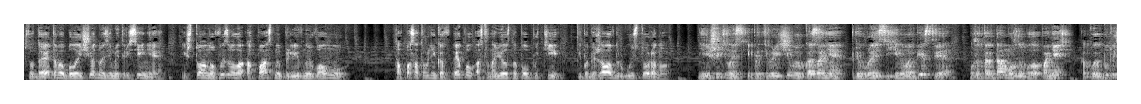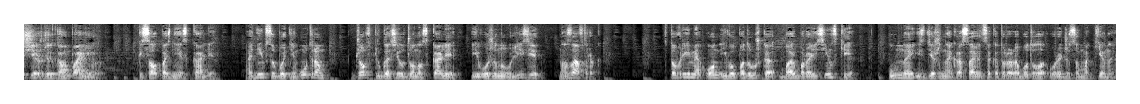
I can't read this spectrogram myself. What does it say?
что до этого было еще одно землетрясение и что оно вызвало опасную приливную волну. Толпа сотрудников Apple остановилась на полпути и побежала в другую сторону. Нерешительность и противоречивые указания при угрозе стихийного бедствия уже тогда можно было понять, какое будущее ждет компанию, писал позднее Скалли. Одним субботним утром Джобс пригласил Джона Скалли и его жену Лизи на завтрак. То время он и его подружка Барбара Исински, умная и сдержанная красавица, которая работала у Реджиса Маккены,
